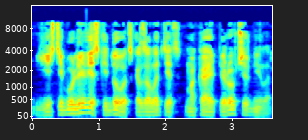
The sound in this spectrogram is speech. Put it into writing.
«Есть и более веский довод», — сказал отец, макая перо в чернила.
